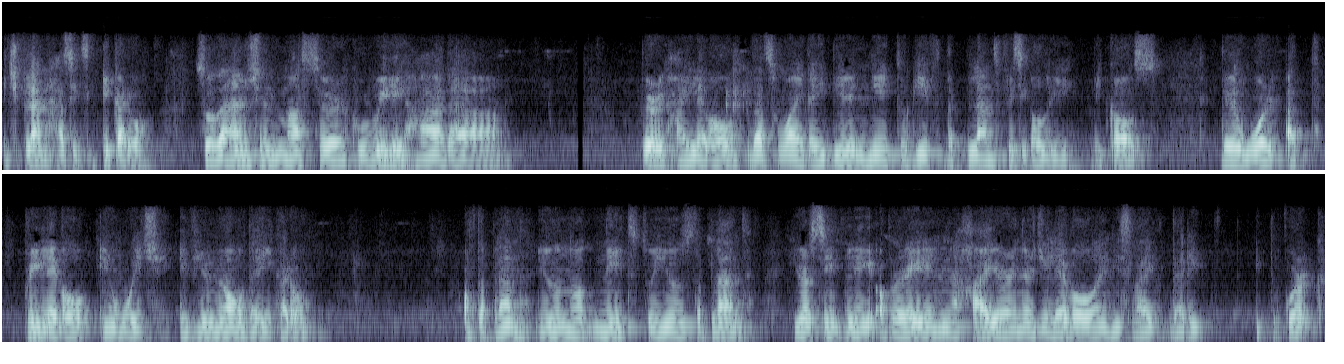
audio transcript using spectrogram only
each plant has its Icaro. So the ancient master who really had a very high level, that's why they didn't need to give the plant physically because they work at pre-level in which if you know the Icaro of the plant, you do not need to use the plant you're simply operating in a higher energy level and it's like that it it work.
